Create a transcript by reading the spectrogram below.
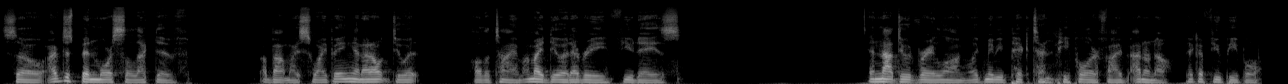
so i've just been more selective about my swiping and i don't do it all the time i might do it every few days and not do it very long like maybe pick 10 people or 5 i don't know pick a few people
